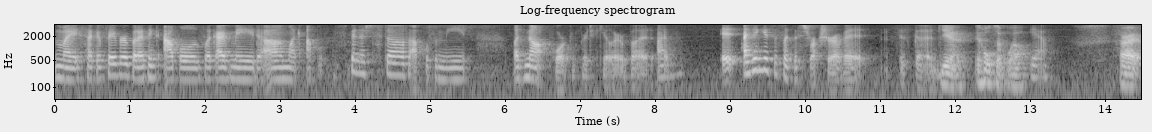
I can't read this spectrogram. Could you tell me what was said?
my second favorite. But I think apples, like I've made um like apples and spinach stuff, apples and meat, like not pork in particular, but I've it. I think it's just like the structure of it is good. Yeah, it holds up well. Yeah. All right.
